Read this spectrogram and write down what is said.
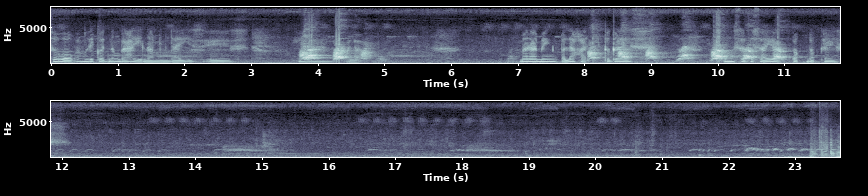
So, ang likod ng bahay namin guys is yung pala. Maraming palaka dito guys. Kung sa Bisaya, bakbak guys. So,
